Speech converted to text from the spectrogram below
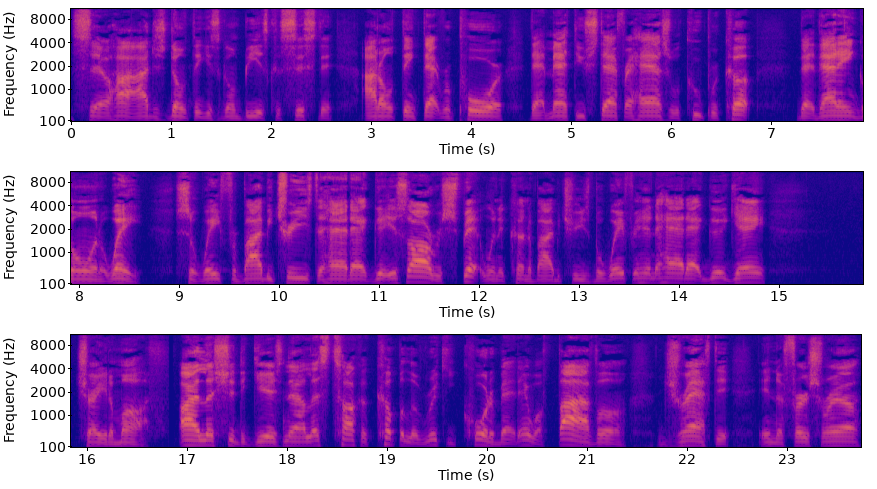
Sell high. I just don't think it's going to be as consistent. I don't think that rapport that Matthew Stafford has with Cooper Kupp that that ain't going away. So wait for Bobby Trees to have that good. It's all respect when it comes to Bobby Trees, but wait for him to have that good game. Trade him off. All right, let's shift the gears now. Let's talk a couple of rookie quarterback. There were five of them drafted in the first round.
